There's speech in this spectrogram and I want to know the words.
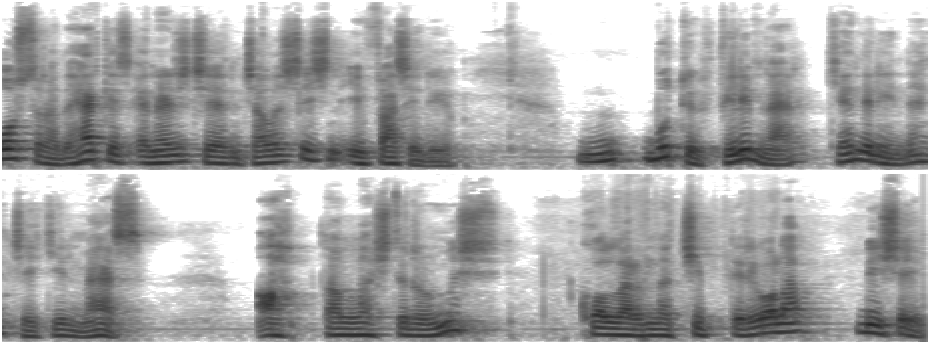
O sırada herkes enerji içeceğini çalıştığı için iflas ediyor. Bu tür filmler kendiliğinden çekilmez. Aptallaştırılmış kollarında çipleri olan bir şey.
